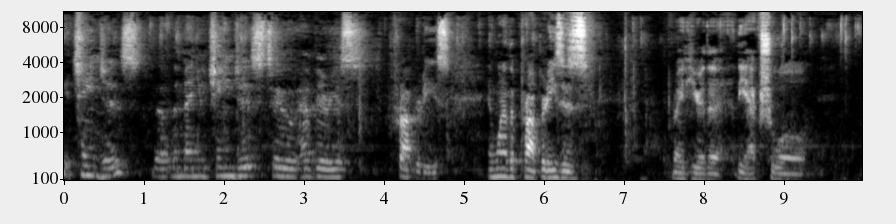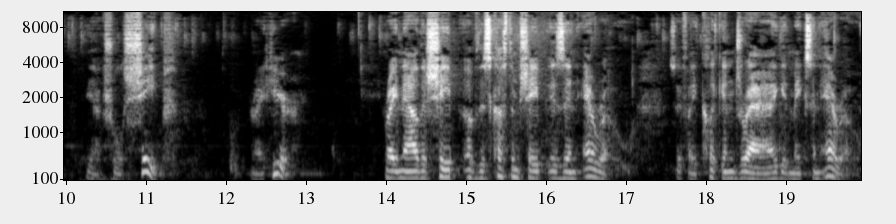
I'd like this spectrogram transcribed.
it changes, the, the menu changes to have various properties. And one of the properties is right here, the, the actual the actual shape right here. Right now the shape of this custom shape is an arrow. So if I click and drag, it makes an arrow.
